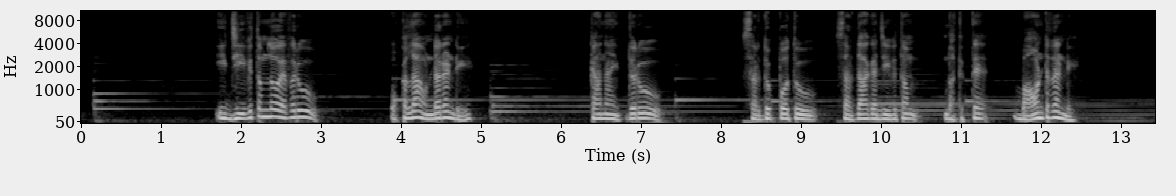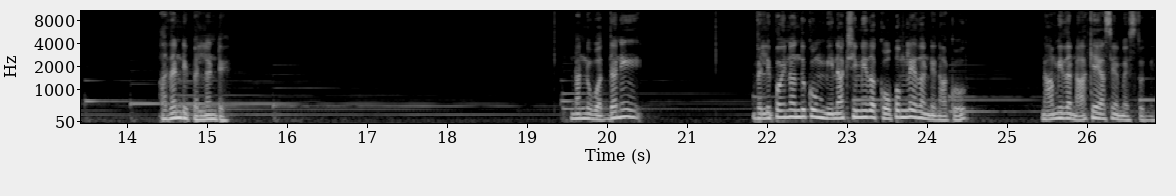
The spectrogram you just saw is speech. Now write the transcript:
ఈ జీవితంలో ఎవరు ఒకలా ఉండరండి. కానీ ఇద్దరూ సర్దుకుపోతూ సరదాగా జీవితం బతికితే బాగుంటుందండి అదండి పెళ్ళంటే. నన్ను వద్దని వెళ్ళిపోయినందుకు మీనాక్షి మీద కోపం లేదండి నాకు. నా మీద నాకే ఆశయం వేస్తుంది.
